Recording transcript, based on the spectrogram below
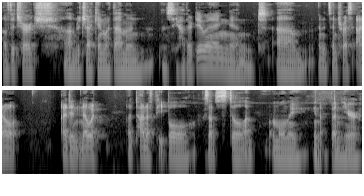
of the church um, to check in with them and, and, see how they're doing. And um, and it's interesting. I don't, I didn't know a, a ton of people because I'm still I'm, I'm only you know been here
